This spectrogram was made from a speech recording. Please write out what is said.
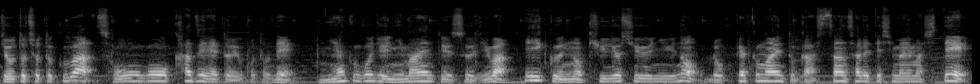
譲渡所得は総合課税ということで252万円という数字は A 君の給与収入の600万円と合算されてしまいまして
